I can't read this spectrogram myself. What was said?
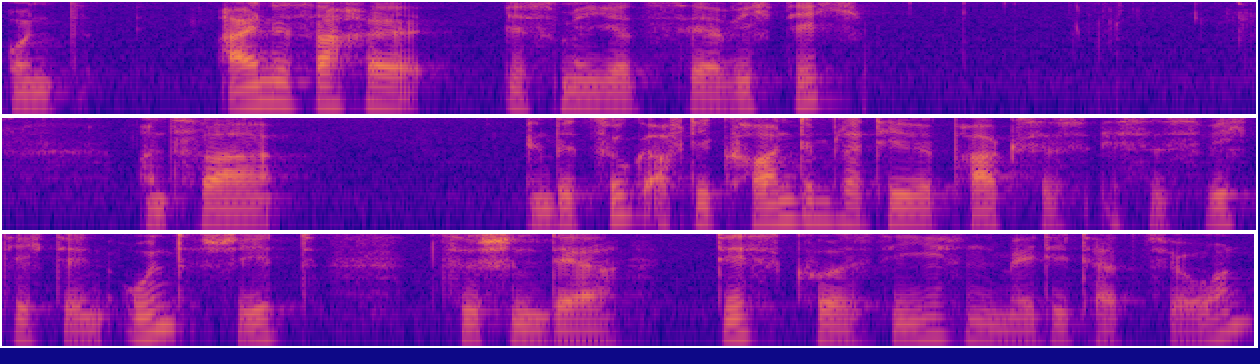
Und eine Sache ist mir jetzt sehr wichtig, und zwar in Bezug auf die kontemplative Praxis ist es wichtig, den Unterschied zwischen der diskursiven Meditation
